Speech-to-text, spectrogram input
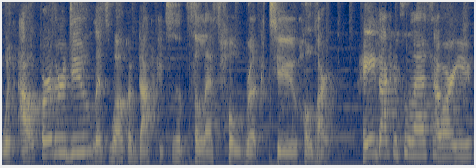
without further ado, let's welcome Dr. Celeste Holbrook to Whole Heart. Hey, Dr. Celeste, how are you?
